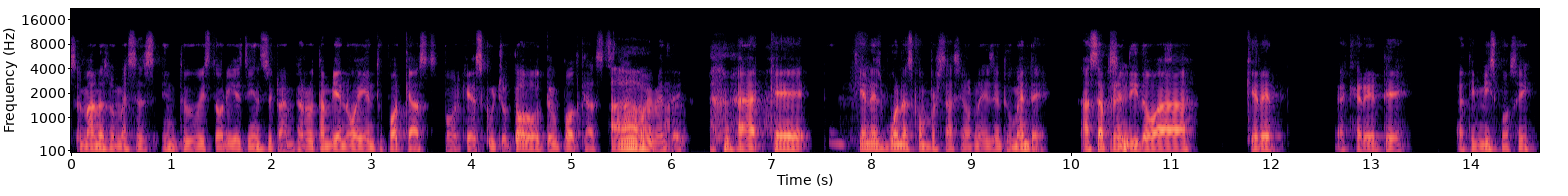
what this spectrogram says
semanas o meses en tu historias de Instagram, pero también hoy en tu podcast, porque escucho todo tu podcast, ah. obviamente, eh, que tienes buenas conversaciones en tu mente. Has aprendido a querer, a quererte a ti mismo, ¿sí?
